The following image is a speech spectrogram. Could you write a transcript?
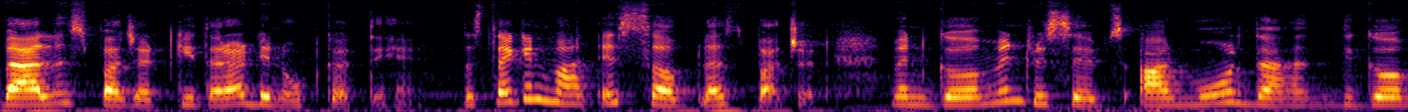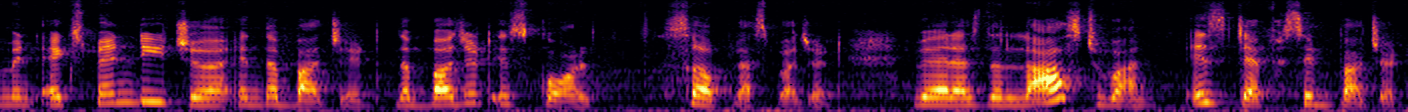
बैलेंस्ड बजट की तरह डिनोट करते हैं। The second one is surplus budget. When government receipts are more than the government expenditure in the budget, the budget is called surplus budget whereas the last one is deficit budget.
